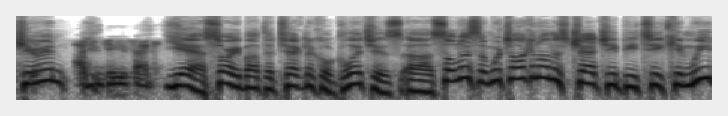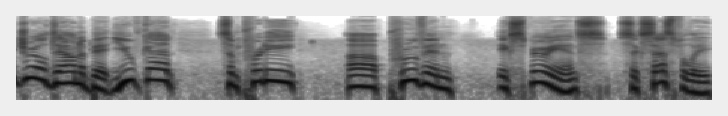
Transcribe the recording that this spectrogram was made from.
Kieran I can hear you, Frank. Yeah, sorry about the technical glitches. Uh, so listen, we're talking on this Chat GPT. Can we drill down a bit? You've got some pretty uh, proven experience successfully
